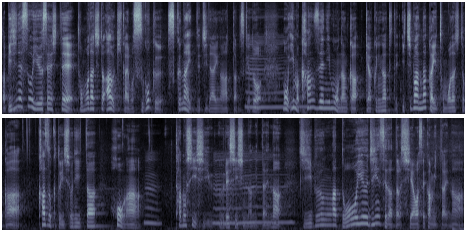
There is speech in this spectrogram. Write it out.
かビジネスを優先して友達と会う機会もすごく少ないっていう時代があったんですけど、もう今完全にもうなんか逆になってて一番仲いい友達とか家族と一緒にいた方がうん。楽しいしうん嬉しいしなみたいな自分がどういう人生だったら幸せかみたいな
